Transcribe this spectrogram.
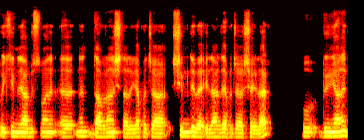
bu iki milyar Müslümanın davranışları yapacağı, şimdi ve ileride yapacağı şeyler bu dünyanın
